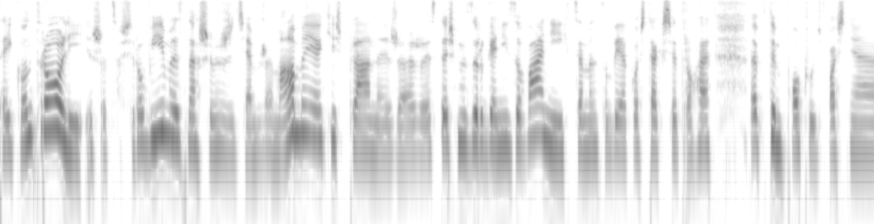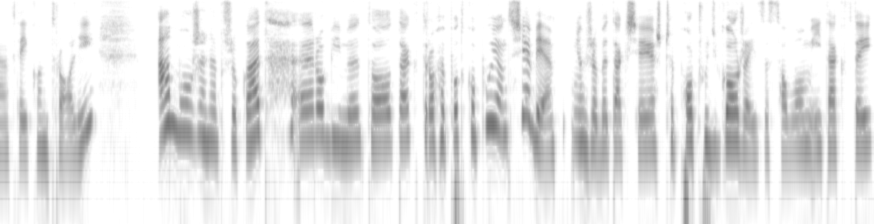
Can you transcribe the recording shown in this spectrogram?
tej kontroli, że coś robimy z naszym życiem, że mamy jakieś plany, że, że jesteśmy zorganizowani i chcemy sobie jakoś tak się trochę w tym poczuć, właśnie w tej kontroli. A może na przykład e, robimy to tak trochę podkopując siebie, żeby tak się jeszcze poczuć gorzej ze sobą i tak w tej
